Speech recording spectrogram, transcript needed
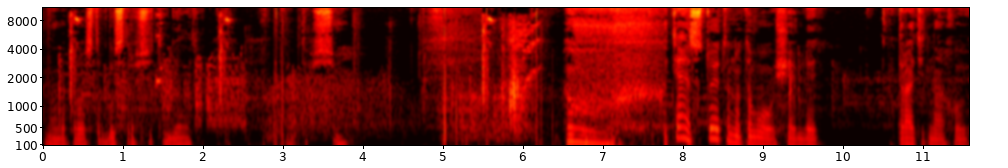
Надо просто быстро все это делать. Это все. Хотя стоит оно того вообще, блядь, тратить нахуй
